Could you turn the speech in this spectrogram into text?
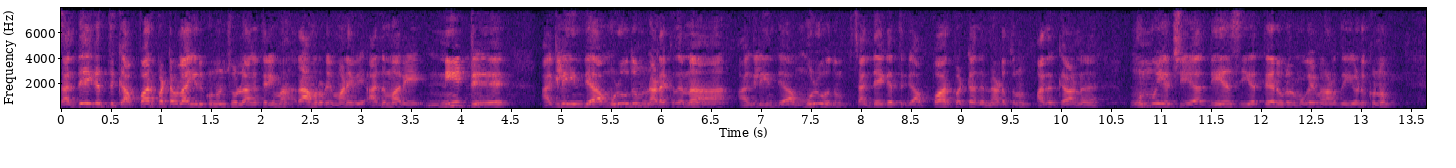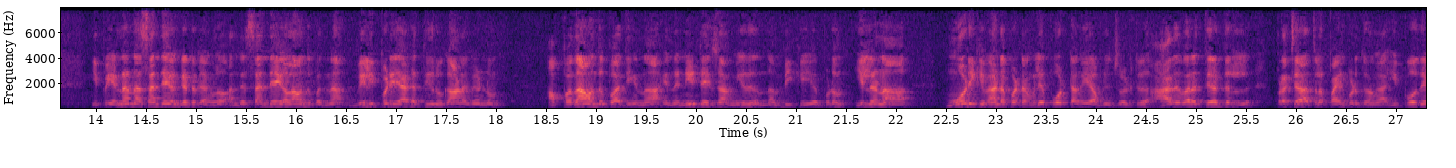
சந்தேகத்துக்கு அப்பாற்பட்டவளாக இருக்கணும்னு சொல்லுவாங்க தெரியுமா? ராமருடைய மனைவி. அது மாதிரி நீட்டு அகில இந்தியா முழுவதும் நடக்குதுன்னா அகில இந்தியா முழுவதும் சந்தேகத்துக்கு அப்பாற்பட்டு அதை நடத்தணும். அதற்கான முன்முயற்சியை தேசிய தேர்வுகள் முகமையானது எடுக்கணும். இப்போ என்னென்ன சந்தேகம் கேட்டிருக்காங்களோ அந்த சந்தேகம்லாம் வந்து பார்த்தீங்கன்னா வெளிப்படையாக தீர்வு காண வேண்டும். அப்போ தான் வந்து பார்த்தீங்கன்னா இந்த நீட் எக்ஸாம் மீது நம்பிக்கை ஏற்படும். இல்லைன்னா மோடிக்கு வேண்டப்பட்டவங்களே போட்டாங்க அப்படின்னு சொல்லிட்டு அதை வர தேர்தல் பிரச்சாரத்தில் பயன்படுத்துவாங்க. இப்போதே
